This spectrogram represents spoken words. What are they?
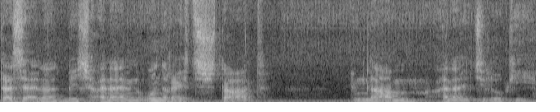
das erinnert mich an einen Unrechtsstaat im Namen einer Ideologie.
